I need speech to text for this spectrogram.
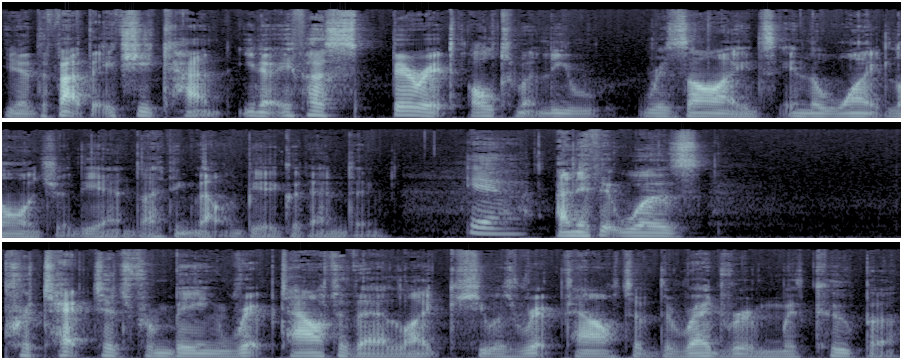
you know, the fact that if she can, you know, if her spirit ultimately resides in the White Lodge at the end, I think that would be a good ending. Yeah. And if it was protected from being ripped out of there like she was ripped out of the Red Room with Cooper,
